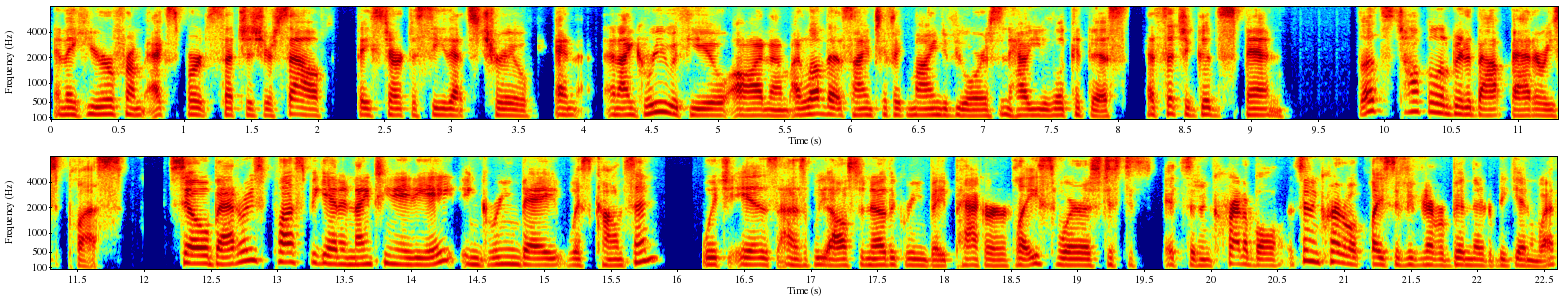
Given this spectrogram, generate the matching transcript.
and they hear from experts such as yourself, they start to see that's true. And and I agree with you on um, I love that scientific mind of yours and how you look at this. That's such a good spin. Let's talk a little bit about Batteries Plus. So Batteries Plus began in 1988 in Green Bay, Wisconsin which is, as we also know, the Green Bay Packer place, where it's just, it's, it's an incredible, it's an incredible place if you've never been there to begin with.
